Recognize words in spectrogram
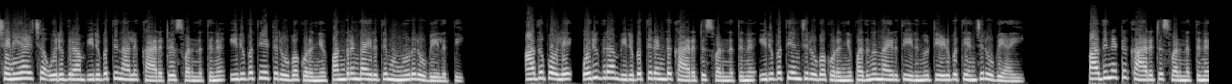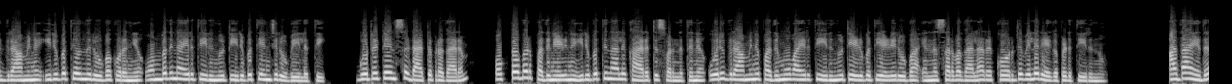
ശനിയാഴ്ച ഒരു ഗ്രാം ഇരുപത്തിനാല് കാരറ്റ് സ്വർണത്തിന് ഇരുപത്തിയെട്ട് രൂപ കുറഞ്ഞ് പന്ത്രണ്ടായിരത്തി മുന്നൂറ് രൂപയിലെത്തി. അതുപോലെ ഒരു ഗ്രാം ഇരുപത്തിരണ്ട് കാരറ്റ് സ്വർണത്തിന് ഇരുപത്തിയഞ്ച് രൂപ കുറഞ്ഞ് പതിനൊന്നായിരത്തി ഇരുന്നൂറ്റി എഴുപത്തിയഞ്ച് രൂപയായി. പതിനെട്ട് കാരറ്റ് സ്വർണത്തിന് ഗ്രാമിന് ഇരുപത്തിയൊന്ന് രൂപ കുറഞ്ഞ് ഒമ്പതിനായിരത്തി ഇരുന്നൂറ്റി ഇരുപത്തിയഞ്ച് രൂപയിലെത്തി. ഗുഡ് ഡാറ്റ പ്രകാരം ഒക്ടോബർ പതിനേഴിന് ഇരുപത്തിനാല് കാരറ്റ് സ്വർണത്തിന് ഒരു ഗ്രാമിന് പതിമൂവായിരത്തി ഇരുന്നൂറ്റി എഴുപത്തിയേഴ് രൂപ എന്ന സർവകാല റെക്കോർഡ് വില രേഖപ്പെടുത്തിയിരുന്നു. അതായത്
